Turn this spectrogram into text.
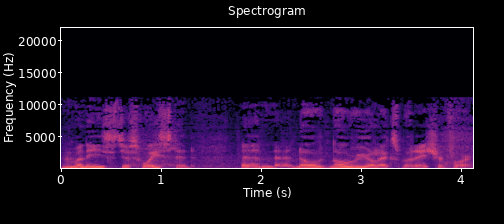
Money's just wasted, and no no real explanation for it.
